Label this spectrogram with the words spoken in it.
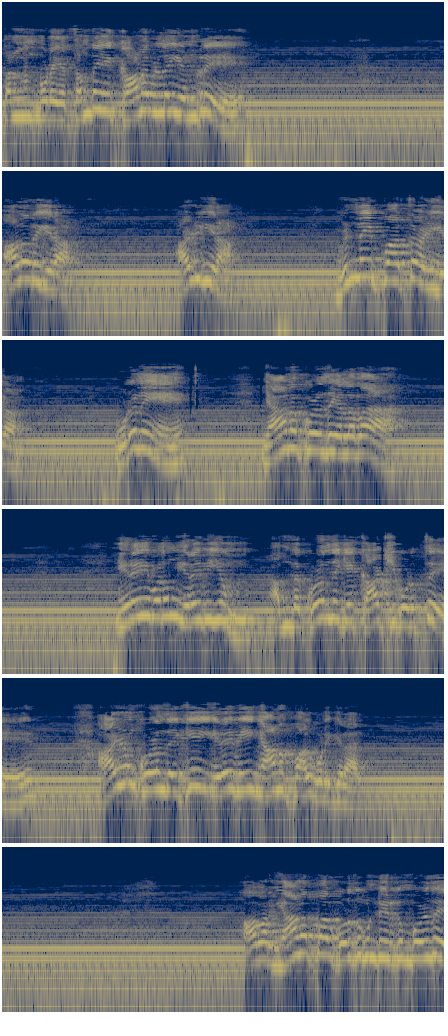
தன்னுடைய தந்தையை காணவில்லை என்று அலறுகிறான் அழுகிறான் விண்ணை பார்த்து அழுகிறான். உடனே ஞான குழந்தை அல்லவா? இறைவனும் இறைவியும் அந்த குழந்தைக்கு காட்சி கொடுத்து அழும் குழந்தைக்கு இறைவி ஞானப்பால் கொடுக்கிறார். அவர் ஞானப்பால் கொடுத்து கொண்டிருக்கும் பொழுது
